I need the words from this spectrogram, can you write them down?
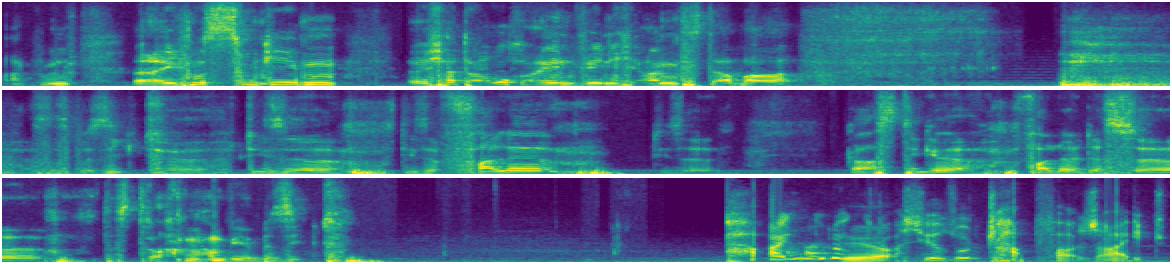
äh. Äh, ich muss zugeben, ich hatte auch ein wenig Angst, aber es ist besiegt. Äh, diese, diese Falle, diese garstige Falle des, äh, des Drachen haben wir besiegt. Ein Glück, ja. dass ihr so tapfer seid.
